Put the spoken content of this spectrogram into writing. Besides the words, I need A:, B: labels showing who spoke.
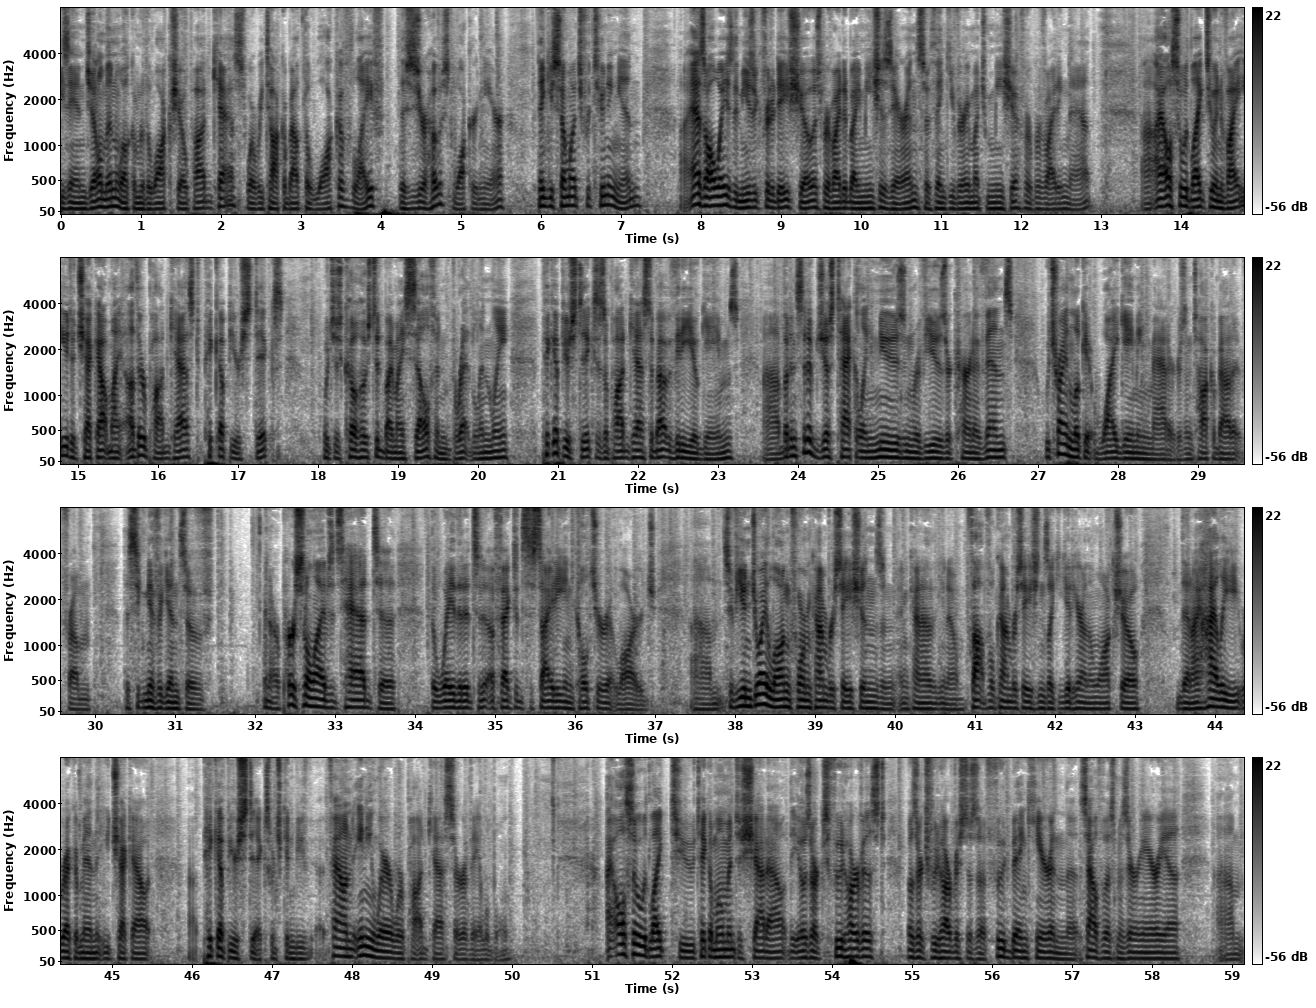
A: Ladies and gentlemen, welcome to the Walk Show podcast, where we talk about the walk of life. This is your host, Walker Neer. Thank you so much for tuning in. Uh, as always, the music for today's show is provided by Misha Zarins, so thank you very much, Misha, for providing that. Uh, I also would like to invite you to check out my other podcast, Pick Up Your Sticks, which is co hosted by myself and Brett Lindley. Pick Up Your Sticks is a podcast about video games, uh, but instead of just tackling news and reviews or current events, we try and look at why gaming matters and talk about it from the significance of in our personal lives it's had to the way that it's affected society and culture at large. Um, so if you enjoy long form conversations and, and kind of you know thoughtful conversations like you get here on the Walk Show, then I highly recommend that you check out uh, Pick Up Your Sticks, which can be found anywhere where podcasts are available. I also would like to take a moment to shout out the Ozarks Food Harvest. Ozarks Food Harvest is a food bank here in the Southwest Missouri area. Um,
